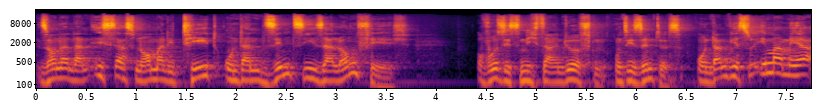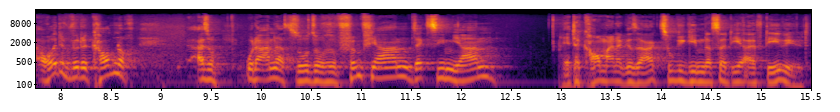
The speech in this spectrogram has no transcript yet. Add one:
sondern dann ist das Normalität und dann sind sie salonfähig obwohl sie es nicht sein dürften. Und sie sind es. Und dann wirst du immer mehr, heute würde kaum noch, also, oder anders, so, so, so fünf Jahren, sechs, sieben Jahren, Hätte kaum einer gesagt, zugegeben, dass er die AfD wählt.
